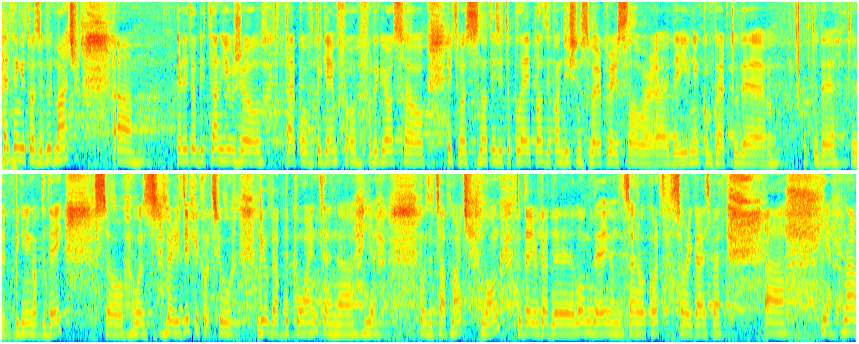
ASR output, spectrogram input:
I think it was a good match. Um, a little bit unusual type of the game for, for the girls, so it was not easy to play. Plus, the conditions were pretty slower uh, the evening compared to the um, to the to the beginning of the day. So it was very difficult to build up the point, and uh, yeah, it was a tough match, long. Today you got a long day on the central court. Sorry guys, but uh, yeah, now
